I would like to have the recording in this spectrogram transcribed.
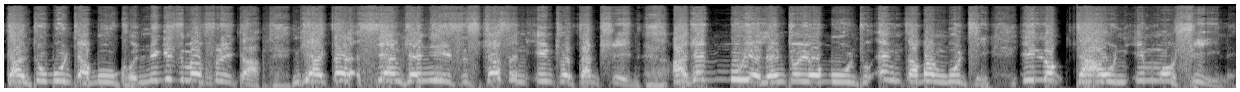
kanti ubuntu abukho. Ningizimu Afrika ngiyacela siyangenisa it's just an introduction. Ake kubuye lento yobuntu engicabanga ukuthi i-lockdown imoshile.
